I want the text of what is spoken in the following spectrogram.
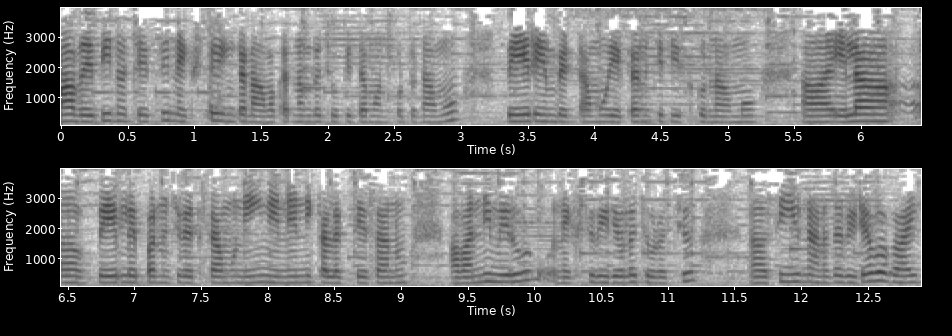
మా బేబీని వచ్చేసి నెక్స్ట్ ఇంకా నామకరణంలో చూపిద్దాం అనుకుంటున్నాము. పేరు ఏం పెట్టాము ఎక్కడి నుంచి తీసుకున్నాము ఎలా పేర్లు ఎప్పటి నుంచి వెతకాము నేను ఎన్ని కలెక్ట్ చేశాను అవన్నీ మీరు నెక్స్ట్ వీడియోలో చూడొచ్చు. See you another video bye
